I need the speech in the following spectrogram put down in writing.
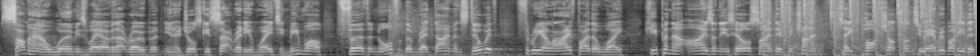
somehow worm his way over that road, but, you know, Jorski sat ready and waiting. Meanwhile, further north of them, Red Diamond still with three alive, by the way, keeping their eyes on his hillside. They've been trying to take pot shots onto everybody that,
